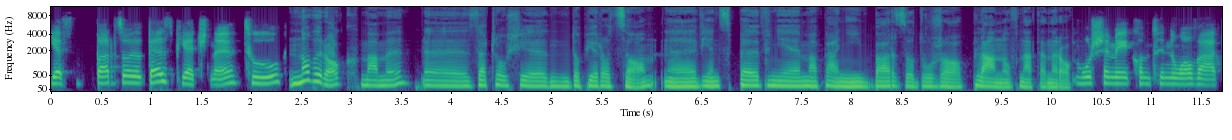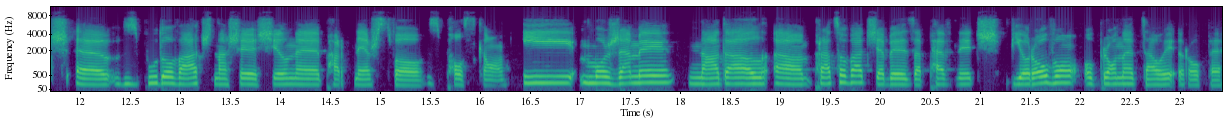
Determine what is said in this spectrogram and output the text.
jest bardzo bezpieczny tu. Nowy rok mamy, e, zaczął się dopiero co, e, więc pewnie ma Pani bardzo dużo planów na ten rok. Musimy kontynuować, e, zbudować nasze silne partnerstwo z Polską i możemy nadal e, pracować, żeby zapewnić zbiorową obronę całej Europy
